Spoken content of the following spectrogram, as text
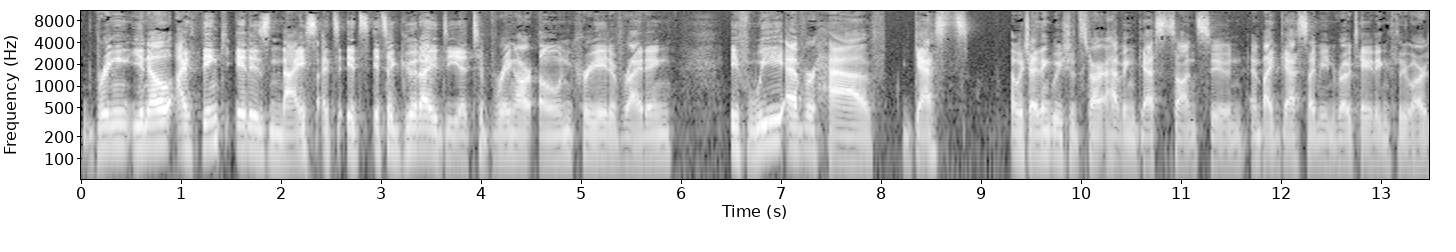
Bringing, you know, I think it is nice. It's it's it's a good idea to bring our own creative writing. If we ever have guests, which I think we should start having guests on soon, and by guests I mean rotating through our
